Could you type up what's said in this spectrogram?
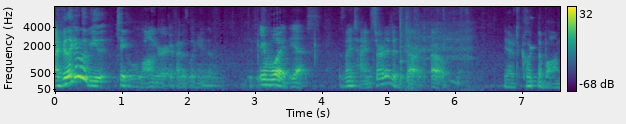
I feel like it would be take longer if I was looking at the defusal. It would. Yes. Has my time started? It's dark. Oh. You have to click the bomb.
